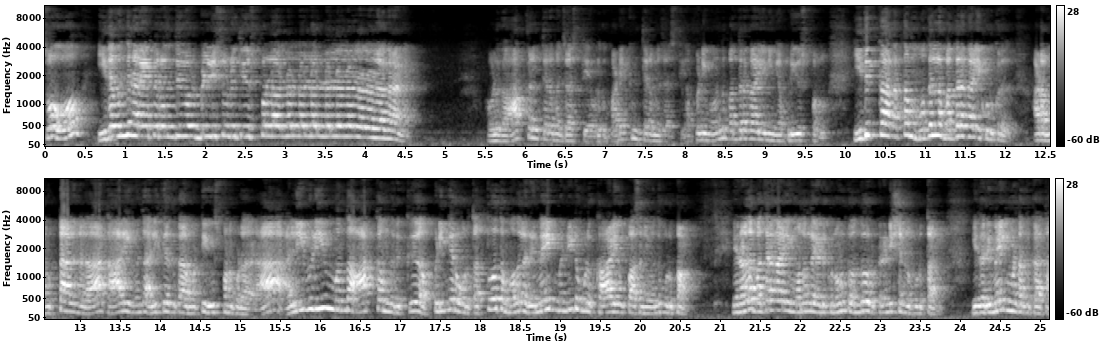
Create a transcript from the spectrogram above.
சோ இதை வந்து நிறைய பேர் வந்து பில்லி சூனித்து யூஸ் பண்ணலாம் அவளுக்கு ஆக்கல் திறமை ஜாஸ்தி அவளுக்கு படைக்கும் திறமை ஜாஸ்தி. அப்ப நீங்க வந்து பத்திரகாளி நீங்க அப்படி யூஸ் பண்ணணும். இதுக்காகத்தான் முதல்ல பத்திரகாளி கொடுக்குறது. அட முட்டாளுங்களா காளியை வந்து அழிக்கிறதுக்காக மட்டும் யூஸ் பண்ணக்கூடாதுடா. அழிவுலையும் வந்து ஆக்கம் இருக்கு அப்படிங்கிற ஒரு தத்துவத்தை முதல்ல ரிமைண்ட் பண்ணிட்டு உங்களுக்கு காளி உபாசனை வந்து கொடுப்பாங்க. இதனால பத்திரகாளி முதல்ல எடுக்கணும்னு வந்து ஒரு ட்ரெடிஷன்ல கொடுத்தாங்க. இதை ரிமைண்ட் பண்றதுக்காக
